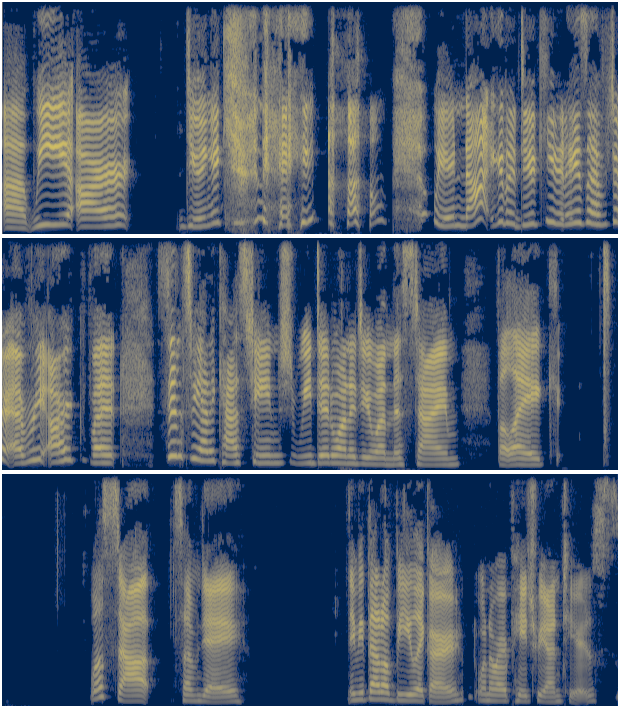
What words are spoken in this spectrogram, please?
Uh, we are doing a Q&A. um, we're not going to do Q&As after every arc, but since we had a cast change, we did want to do one this time. But like, we'll stop someday. Maybe that'll be like our one of our Patreon tiers.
